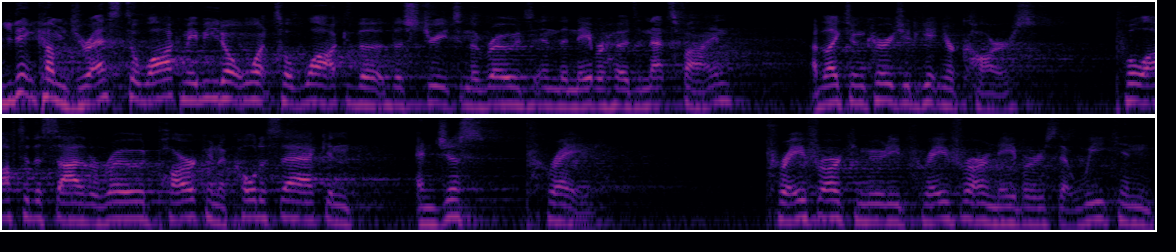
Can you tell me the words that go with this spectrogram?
You didn't come dressed to walk. Maybe you don't want to walk the, the streets and the roads in the neighborhoods, and that's fine. I'd like to encourage you to get in your cars, pull off to the side of the road, park in a cul de sac, and, and just pray. Pray for our community, pray for our neighbors that we can,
